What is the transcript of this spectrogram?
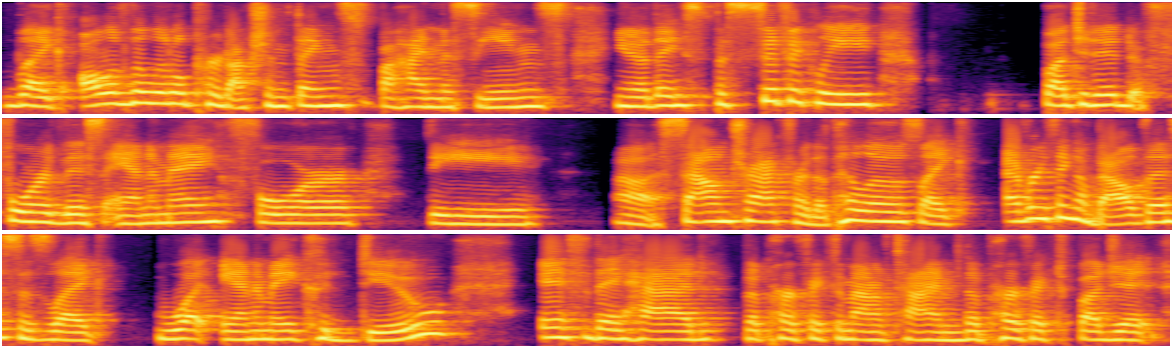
like all of the little production things behind the scenes you know they specifically budgeted for this anime for the uh, soundtrack for the pillows like everything about this is like what anime could do if they had the perfect amount of time, the perfect budget,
